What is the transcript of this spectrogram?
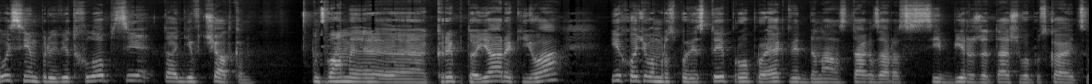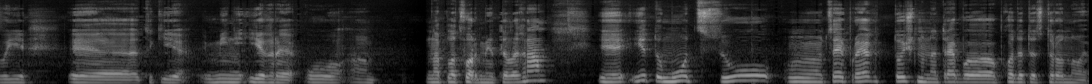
Усім привіт, хлопці та дівчатка. З вами е, Криптоярик Юа і хочу вам розповісти про проект від Binance. Так, зараз всі біржі теж випускають свої е, такі міні-ігри у, е, на платформі Telegram. І, і тому цю, е, цей проект точно не треба обходити стороною.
